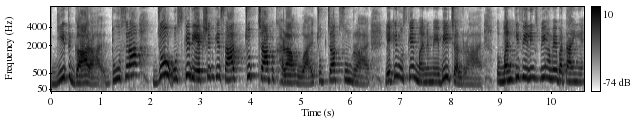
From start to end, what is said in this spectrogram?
गीत गा रहा है। दूसरा, जो उसके रिएक्शन के साथ चुपचाप खड़ा हुआ है, चुपचाप सुन रहा है, लेकिन उसके मन में भी चल रहा है। तो मन की फीलिंग्स भी हमें बताई हैं।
